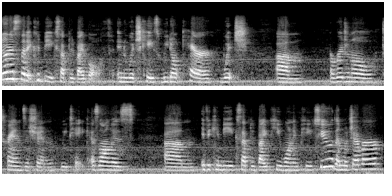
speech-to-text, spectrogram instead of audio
Notice that it could be accepted by both, in which case we don't care which um, original transition we take, as long as um, if it can be accepted by P1 and P2, then whichever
